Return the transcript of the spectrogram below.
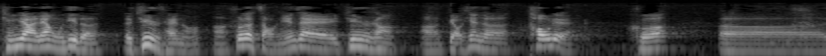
评价梁武帝的呃军事才能啊，说他早年在军事上啊表现的韬略和呃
